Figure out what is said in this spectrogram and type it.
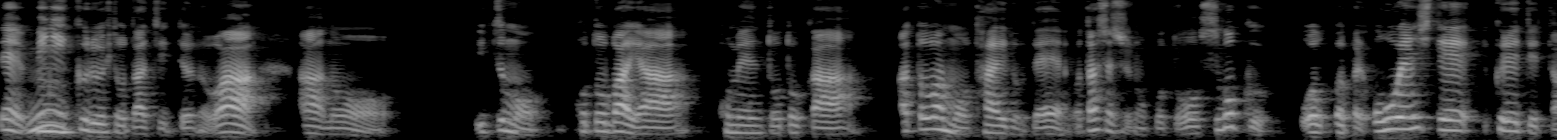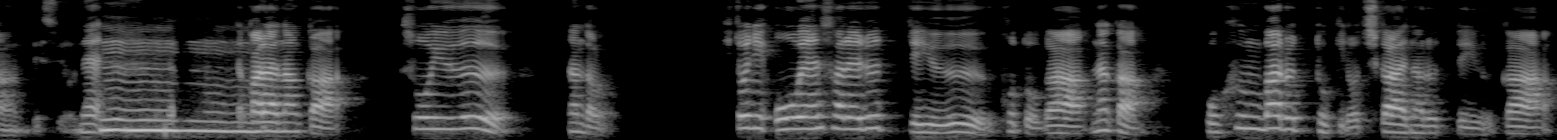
で見に来る人たちっていうのは、あのいつも言葉やコメントとかあとはもう態度で私たちのことをすごくやっぱり応援してくれてたんですよね。だからなんかそういうなんだろう人に応援されるっていうことがなんかこう踏ん張る時の力になるっていうか、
